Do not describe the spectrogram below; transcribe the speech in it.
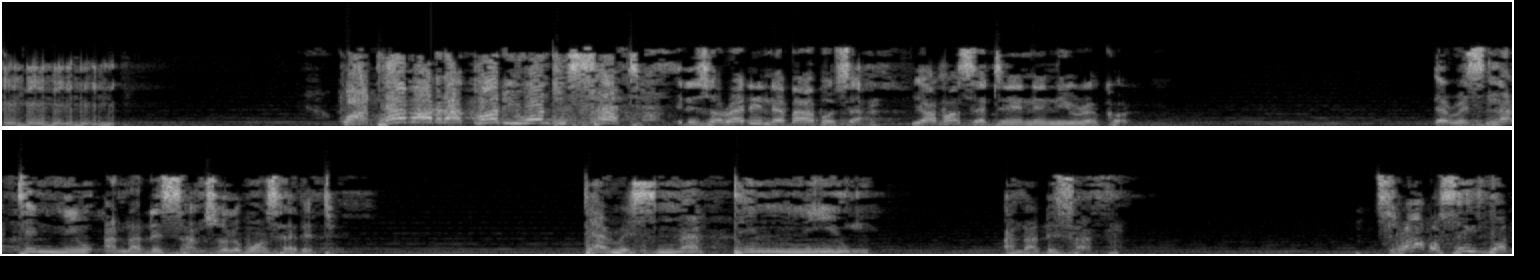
Whatever record you want to set, it is already in the Bible, sir. You are not setting any new record. There is nothing new under the sun. Solomon said it. There is nothing new under the sun. So the Bible says that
